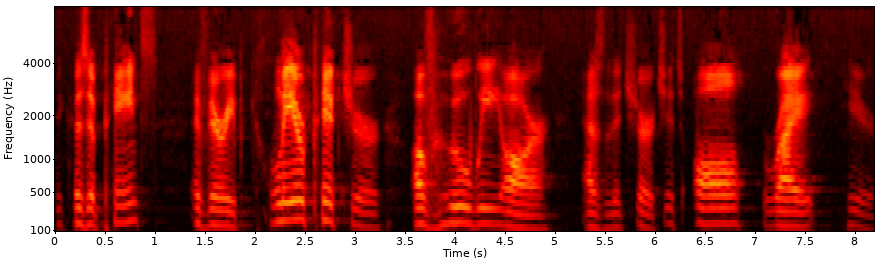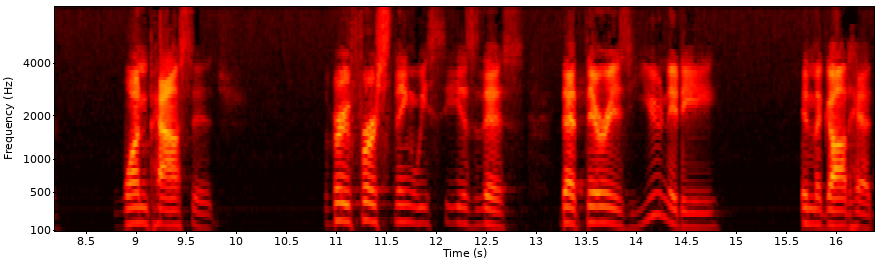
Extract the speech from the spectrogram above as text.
because it paints a very clear picture of who we are as the church. It's all right here. One passage. The very first thing we see is this that there is unity in the Godhead.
